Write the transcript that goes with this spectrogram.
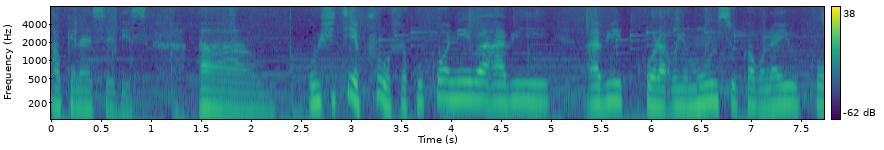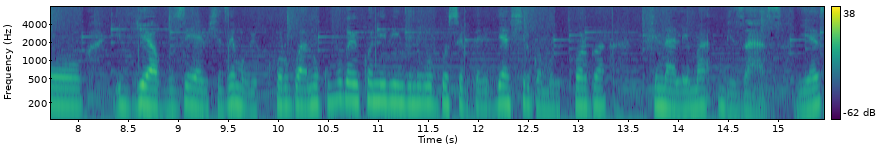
how can I say this? Um, ubifitiye proof kuko niba abi abikora uyu munsi ukabona yuko ibyo yavuze yabishyize mu bikorwa ni ukuvuga yuko n'ibindi n'ubwo bwose bitari byashyirwa mu bikorwa finalema bizaza. Yes?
